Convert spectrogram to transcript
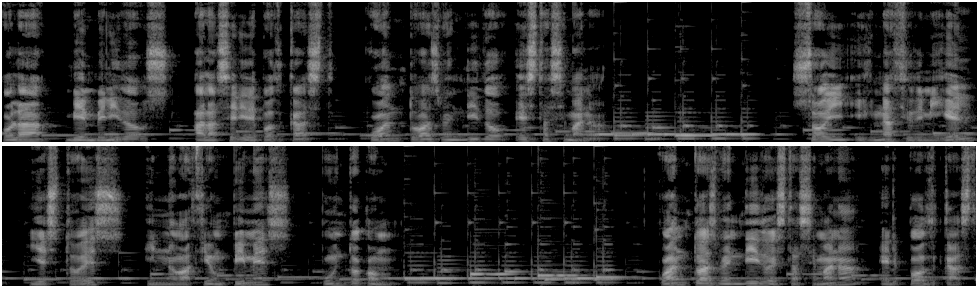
Hola, bienvenidos a la serie de podcast ¿Cuánto has vendido esta semana? Soy Ignacio de Miguel y esto es innovacionpymes.com. ¿Cuánto has vendido esta semana? El podcast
